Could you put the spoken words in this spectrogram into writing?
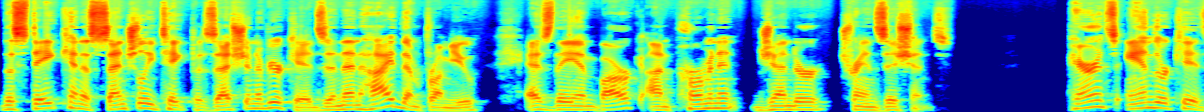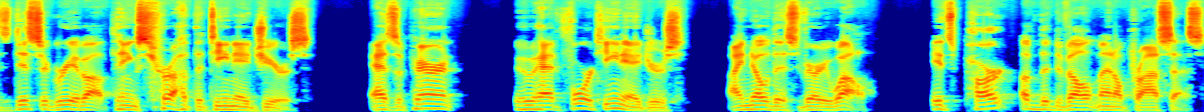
the state can essentially take possession of your kids and then hide them from you as they embark on permanent gender transitions. Parents and their kids disagree about things throughout the teenage years. As a parent who had four teenagers, I know this very well. It's part of the developmental process.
